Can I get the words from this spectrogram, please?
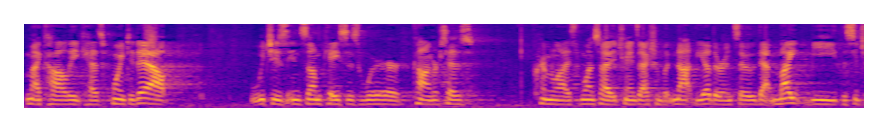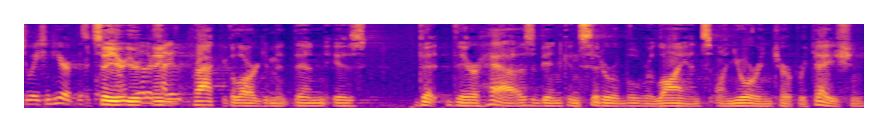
my colleague has pointed out, which is in some cases where Congress has criminalized one side of the transaction but not the other, and so that might be the situation here. If this so your, your main practical argument then is that there has been considerable reliance on your interpretation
